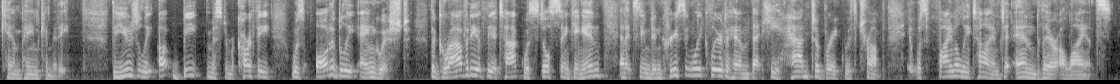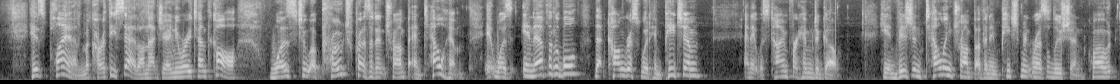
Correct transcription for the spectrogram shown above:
campaign committee. The usually upbeat Mr. McCarthy was audibly anguished. The gravity of the attack was still sinking in, and it seemed increasingly clear to him that he had to break with Trump. It was finally time to end their alliance. His plan, McCarthy said on that January 10th call, was to approach President Trump and tell him it was inevitable that Congress would impeach him and it was time for him to go. He envisioned telling Trump of an impeachment resolution, quote,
